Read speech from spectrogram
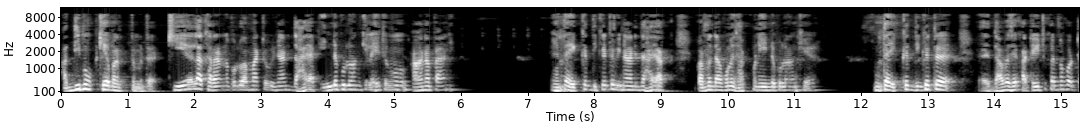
අදිමොක්ඛ්‍ය මට්ටමට කියලා කරන්න පුළුවන් මට විනාඩි 10ක් ඉන්න පුළුවන් කියලා හිතමු ආනාපානි. එහෙනම් එක දිගට විනාඩි 10ක් වම දකුණ සක්මනේ ඉන්න පුළුවන් කියලා. උන්ට එක දිගට දවසේ කටයුතු කරනකොට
